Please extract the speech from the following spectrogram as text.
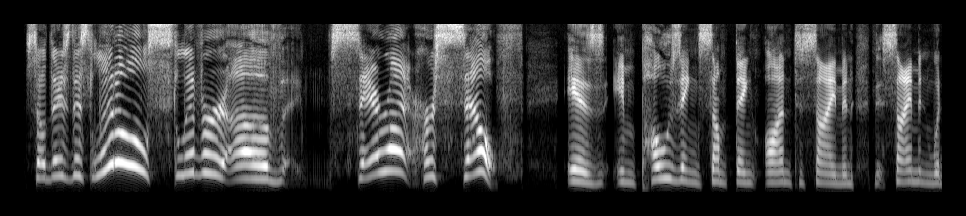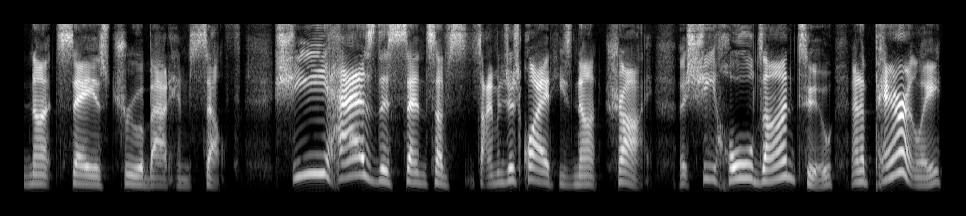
So there's this little sliver of Sarah herself is imposing something onto Simon that Simon would not say is true about himself she has this sense of Simon's just quiet, he's not shy, that she holds on to. And apparently,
